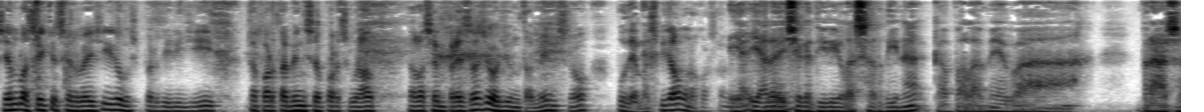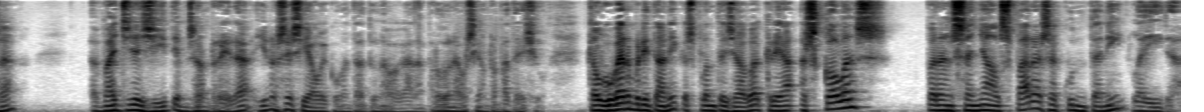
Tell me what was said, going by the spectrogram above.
sembla ser que serveixi doncs, per dirigir departaments de personal de les empreses o ajuntaments, no? Podem aspirar alguna cosa. I, I ara deixa que tiri la sardina cap a la meva brasa. Vaig llegir temps enrere, i no sé si ja ho he comentat una vegada, perdoneu si em repeteixo, que el govern britànic es plantejava crear escoles per ensenyar als pares a contenir la ira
